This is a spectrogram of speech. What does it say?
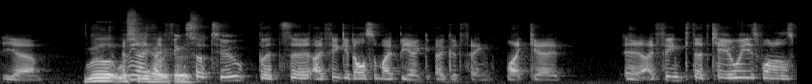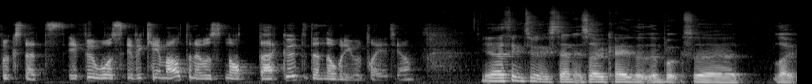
Yeah. we'll we'll I mean, see I, how I it think so too, but uh, I think it also might be a, a good thing. Like, uh, uh, I think that KOE is one of those books that if it was if it came out and it was not that good, then nobody would play it. You know? Yeah, I think to an extent it's okay that the books are like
